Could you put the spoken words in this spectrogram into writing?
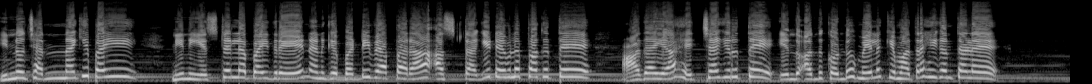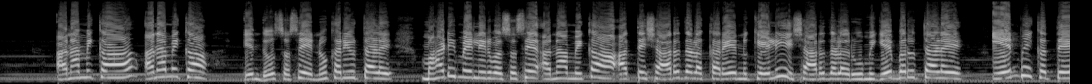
ಇನ್ನು ಚೆನ್ನಾಗಿ ಬೈ. ನೀನು ಎಷ್ಟೆಲ್ಲ ಬೈದ್ರೆ ನನಗೆ ಬಡ್ಡಿ ವ್ಯಾಪಾರ ಅಷ್ಟಾಗಿ ಡೆವಲಪ್ ಆಗುತ್ತೆ. ಆದಾಯ ಹೆಚ್ಚಾಗಿರುತ್ತೆ ಎಂದು ಅಂದುಕೊಂಡು ಮೇಲಕ್ಕೆ ಮಾತ್ರ ಹೀಗಂತಾಳೆ. ಅನಾಮಿಕಾ ಅನಾಮಿಕಾ ಎಂದು ಸೊಸೆಯನ್ನು ಕರೆಯುತ್ತಾಳೆ. ಮಹಡಿ ಮೇಲಿರುವ ಸೊಸೆ ಅನಾಮಿಕಾ ಅತ್ತೆ ಶಾರದಳ ಕರೆಯನ್ನು ಕೇಳಿ ಶಾರದಳ ರೂಮಿಗೆ ಬರುತ್ತಾಳೆ. ಏನ್ ಬೇಕತ್ತೆ?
